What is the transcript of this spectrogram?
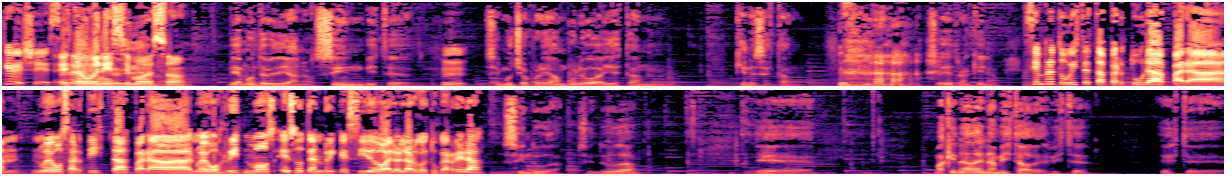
Qué belleza. Está Bien buenísimo eso. Bien montevideano, sin, viste, Mm. sin mucho preámbulo, ahí están quienes están. Tranquilo. Sí, tranquilo. Siempre tuviste esta apertura para mm, nuevos artistas, para nuevos ritmos. ¿Eso te ha enriquecido a lo largo de tu carrera? Sin duda, sin duda. Eh, más que nada en amistades, ¿viste? Este,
